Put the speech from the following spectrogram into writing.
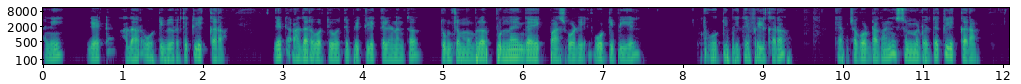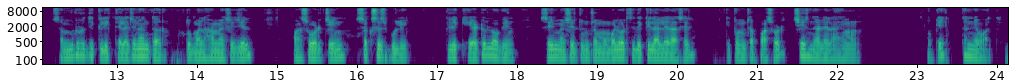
आणि गेट आधार ओ टी पीवरती क्लिक करा. गेट आधारवरती ओ टी पी क्लिक केल्यानंतर तुमच्या मोबाईलवर पुन्हा एकदा एक पासवर्ड येईल. ओ टी पी येईल. तो ओ टी पी ते फिल करा. कॅपचा कोड टाका आणि सबमिटवरती क्लिक करा. सबमिटवरती क्लिक केल्याच्यानंतर तुम्हाला हा मेसेज येईल. Password change successfully click here to log in same message तुमच्या मोबाईलवरती देखील आलेला असेल की तुमचा पासवर्ड चेंज झालेला आहे म्हणून. ओके धन्यवाद.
